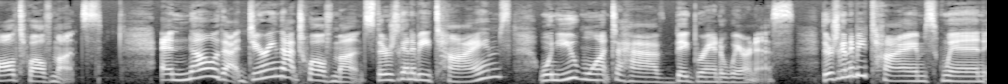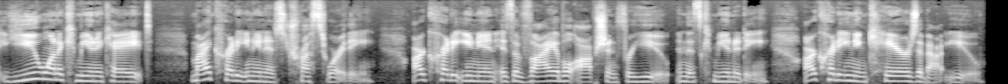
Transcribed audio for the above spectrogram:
all 12 months. And know that during that 12 months, there's going to be times when you want to have big brand awareness. There's going to be times when you want to communicate my credit union is trustworthy. Our credit union is a viable option for you in this community. Our credit union cares about you.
